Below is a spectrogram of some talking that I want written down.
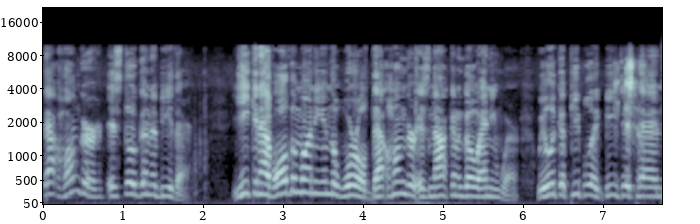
That hunger is still gonna be there. He can have all the money in the world. That hunger is not gonna go anywhere. We look at people like BJ Penn,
